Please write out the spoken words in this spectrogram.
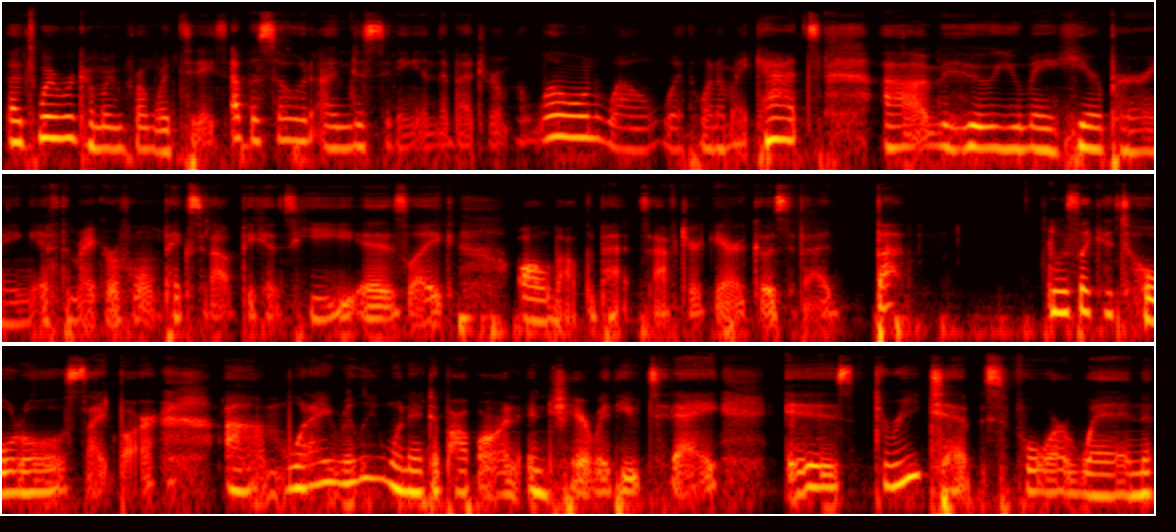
that's where we're coming from with today's episode. I'm just sitting in the bedroom alone, well, with one of my cats, um, who you may hear purring if the microphone picks it up because he is like all about the pets after Garrett goes to bed. But it was like a total sidebar. Um, what I really wanted to pop on and share with you today is three tips for when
